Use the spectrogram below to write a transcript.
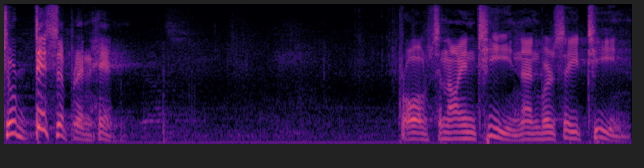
To discipline him. Proverbs 19 and verse 18.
